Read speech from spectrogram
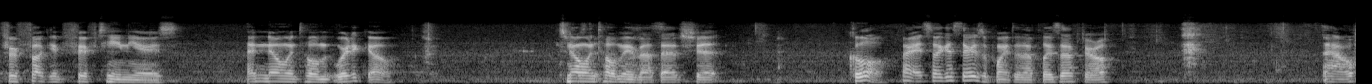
for fucking 15 years. And no one told me. Where'd it go? No one told me about that shit. Cool. Alright, so I guess there is a point to that place after all. Ow.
